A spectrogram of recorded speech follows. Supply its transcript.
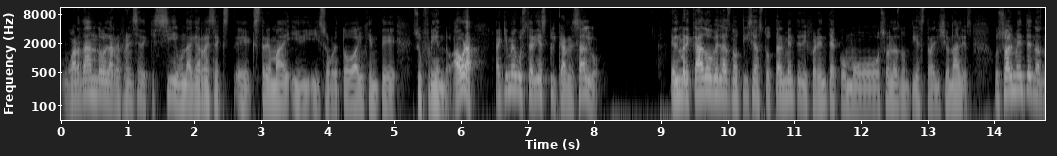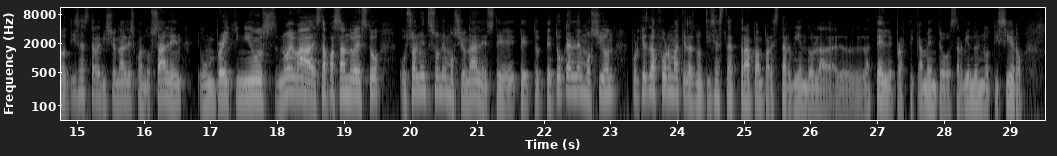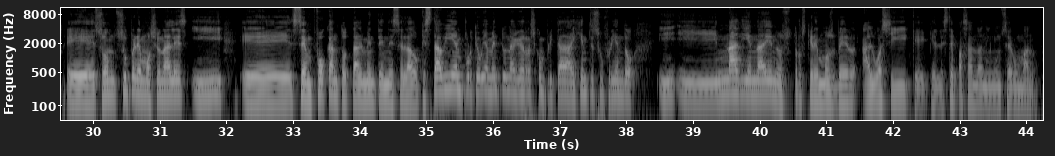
guardando la referencia de que sí, una guerra es extrema y, sobre todo hay gente sufriendo. Ahora, aquí me gustaría explicarles algo. El mercado ve las noticias totalmente diferente a como son las noticias tradicionales. Usualmente en las noticias tradicionales cuando salen un breaking news nueva, está pasando esto, usualmente son emocionales, te, te, te, tocan la emoción porque es la forma que las noticias te atrapan para estar viendo la, tele prácticamente o estar viendo el noticiero. Eh, son súper emocionales y eh, se enfocan totalmente en ese lado, que está bien porque obviamente una guerra es complicada, hay gente sufriendo. Y, y nadie, nadie nosotros queremos ver algo así que, que le esté pasando a ningún ser humano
